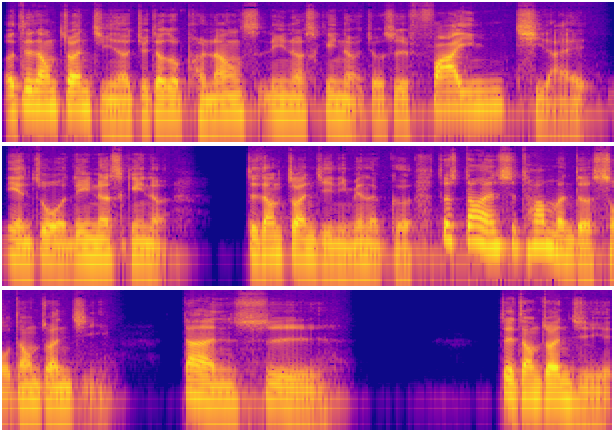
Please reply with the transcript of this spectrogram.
而这张专辑呢，就叫做 Pronounce Lynyrd Skynyrd，就是发音起来念作 Lynyrd Skynyrd。这张专辑里面的歌，这当然是他们的首张专辑，但是这张专辑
